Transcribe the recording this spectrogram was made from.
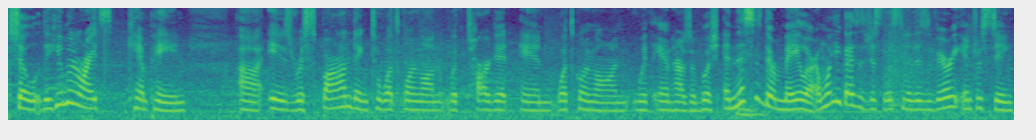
so the Human Rights Campaign uh, is responding to what's going on with Target and what's going on with Anheuser-Busch. And this is their mailer. I want you guys to just listen to this. It's very interesting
